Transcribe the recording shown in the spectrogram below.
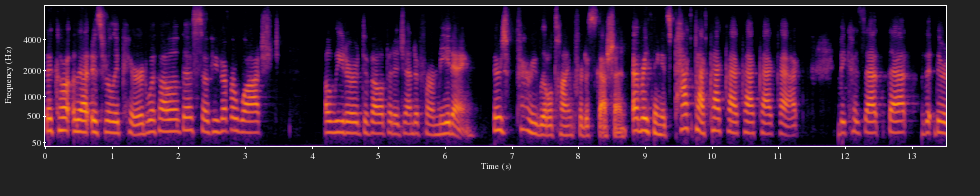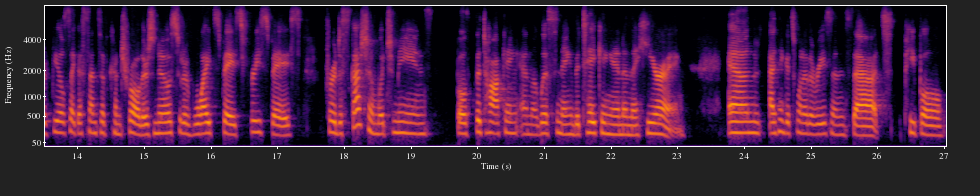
that, co- that is really paired with all of this. So if you've ever watched a leader develop an agenda for a meeting, there's very little time for discussion. Everything is packed, packed, packed, packed, packed, packed, packed, because that that th- there feels like a sense of control. There's no sort of white space, free space for discussion, which means both the talking and the listening, the taking in and the hearing. And I think it's one of the reasons that people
